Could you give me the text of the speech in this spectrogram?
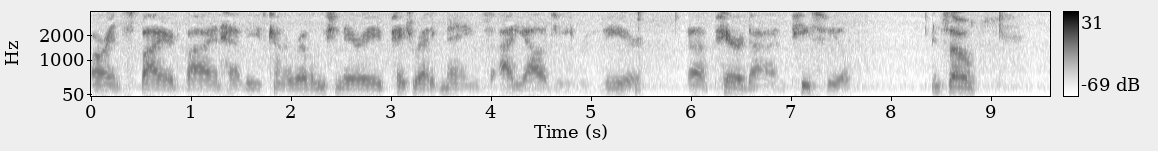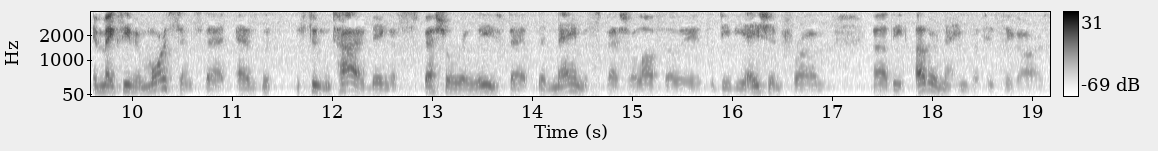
are inspired by and have these kind of revolutionary, patriotic names ideology, revere, uh, paradigm, peacefield. And so it makes even more sense that, as with the suit and tie being a special release, that the name is special also. It's a deviation from uh, the other names of his cigars.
